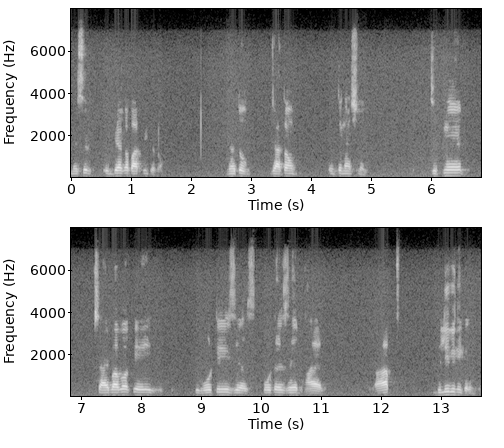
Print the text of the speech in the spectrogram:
मैं सिर्फ़ इंडिया का बात नहीं कर रहा हूँ। मैं तो जाता हूँ इंटरनेशनल जितने साई बाबा के डिवोटीज या सपोर्टर्स है बाहर, आप बिलीव ही नहीं करेंगे।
